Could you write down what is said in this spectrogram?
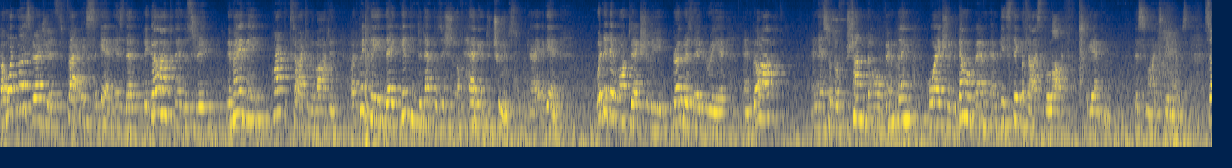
But what most graduates face, again, is that they go out to the industry, they may be quite excited about it, but quickly they get into that position of having to choose, okay? Again, whether they want to actually progress their career and go up and then sort of shun the whole BIM thing, or actually become a BIM and be stigmatized for life. Again, this is my experience. So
